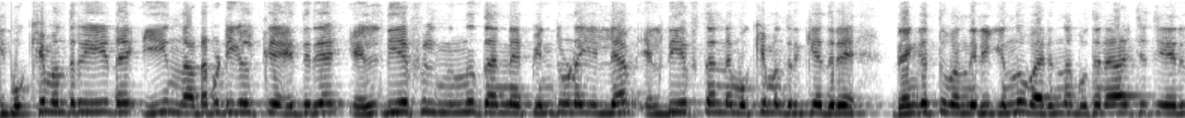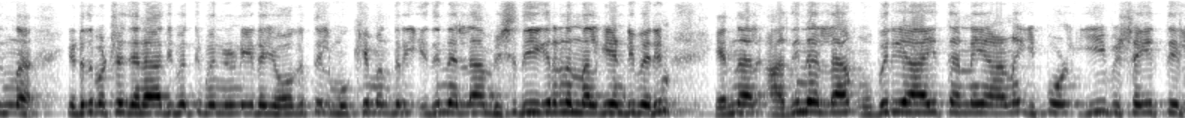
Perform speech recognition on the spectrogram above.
ഈ മുഖ്യമന്ത്രിയുടെ ഈ നടപടികൾക്ക് എതിരെ എൽ ഡി എഫിൽ നിന്ന് തന്നെ പിന്തുണയില്ല. എൽ ഡി എഫ് തന്നെ മുഖ്യമന്ത്രിക്കെതിരെ രംഗത്ത് വന്നിരിക്കുന്നു. വരുന്ന ബുധനാഴ്ച ചേരുന്ന ഇടതുപക്ഷ ജനാധിപത്യ മുന്നണിയുടെ യോഗത്തിൽ മുഖ്യമന്ത്രി ഇതിനെല്ലാം വിശദീകരണം നൽകേണ്ടി വരും. എന്നാൽ അതിനെല്ലാം ഉപരിയായി തന്നെയാണ് ഇപ്പോൾ ഈ വിഷയത്തിൽ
